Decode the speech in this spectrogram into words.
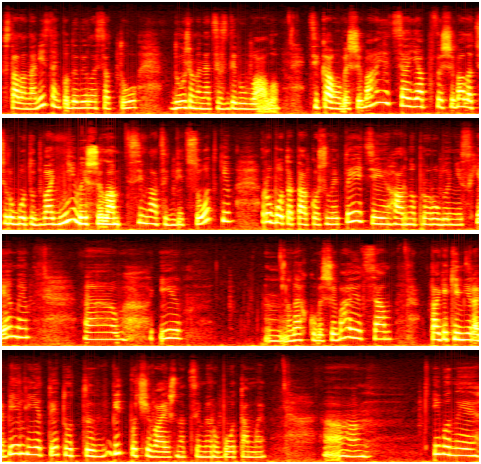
стала на відстань, подивилася, то дуже мене це здивувало. Цікаво вишивається. Я б вишивала цю роботу два дні, вишила 17%. Робота також летить, гарно пророблені схеми. Е, і легко вишиваються. Так як і мірабелії, ти тут відпочиваєш над цими роботами. І вони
